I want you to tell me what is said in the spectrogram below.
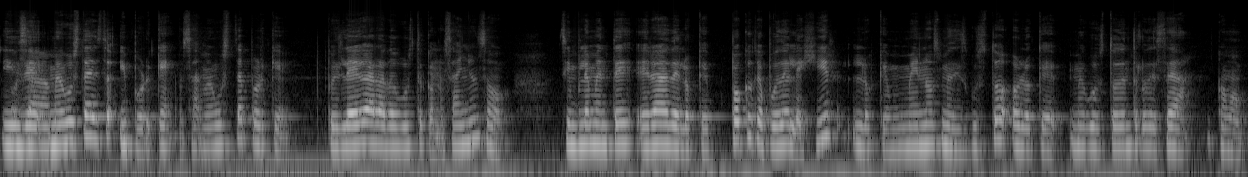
Y de, me gusta esto y por qué, o sea, me gusta porque pues le he agarrado gusto con los años o Simplemente era de lo que poco que pude elegir, lo que menos me disgustó o lo que me gustó dentro de esa como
